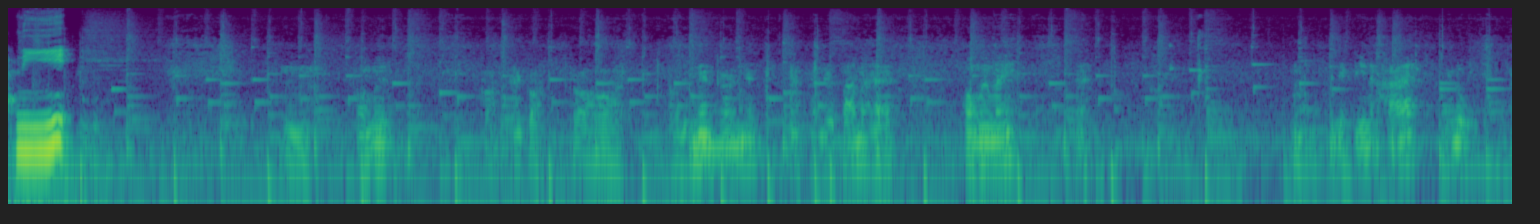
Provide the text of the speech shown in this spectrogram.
บนี้อืมขอมือกอดอะกอดกอดกอดแน่นๆกอดแน่นๆอะเดี๋ยวป้ามาหาขอมมือไหม ด็กดีนะคะนี่ลูกไป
